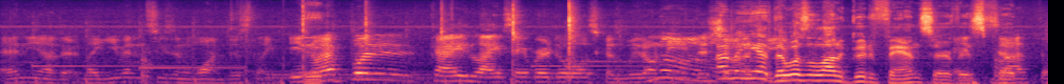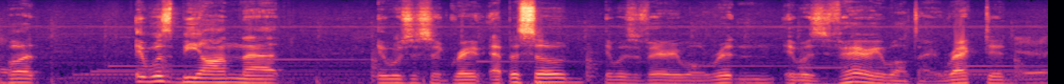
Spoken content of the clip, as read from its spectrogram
any other, like even in season one, just like y no es por que hay lightsaber duels because we don't No, need this. no. I mean, yeah, be- there was a lot of good fan service, Exacto. but but it was beyond that. It was just a great episode. It was very well written. It was very well directed. yeah,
